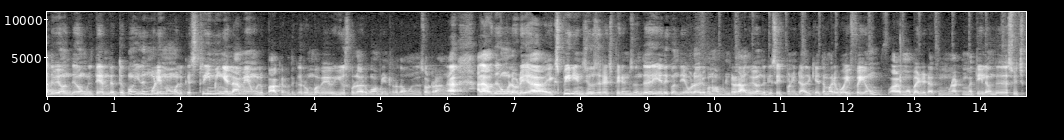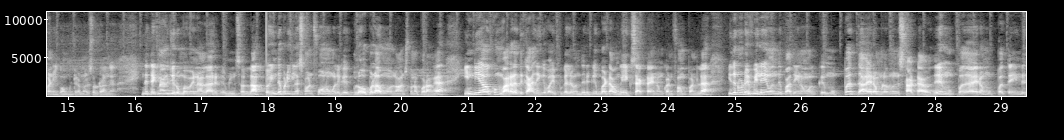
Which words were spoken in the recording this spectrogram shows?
அதுவே வந்து உங்களுக்கு தேர்ந்தெடுத்துக்கும். இதன் மூலிமா உங்களுக்கு ஸ்ட்ரீமிங் எல்லாமே உங்களுக்கு பார்க்குறதுக்கு ரொம்பவே யூஸ்ஃபுல்லாக இருக்கும் அப்படின்றத அவங்க வந்து சொல்கிறாங்க அதாவது உங்களுடைய எக்ஸ்பீரியன்ஸ் யூசர் எக்ஸ்பீரியன்ஸ் வந்து எதுக்கு வந்து எவ்வளோ இருக்கணும் அப்படின்றத அதுவே வந்து டிசைட் பண்ணிவிட்டு அதுக்கேற்ற மாதிரி ஒய்ஃபையும் மொபைல் டேட்டாக்கு மத்தியில் வந்து ஸ்விட்ச் பண்ணிக்கும் அப்படின்ற மாதிரி சொல்கிறாங்க இந்த டெக்னாலஜி ரொம்பவே நல்லா இருக்குது அப்படின்னு சொல்லலாம். ஸோ இந்த பர்டிகுலர் ஸ்மார்ட் ஃபோன் உங்களுக்கு குளோபலாகவும் லான்ச் பண்ண போகிறாங்க இந்தியாவுக்கும் வர்றதுக்கு அதிக வாய்ப்புகள் வந்திருக்கு. பட் அவங்க எக்ஸாக்டாக இன்னும் கன்ஃபார்ம் பண்ணல. இதனுடைய விலை வந்து பார்த்தீங்கன்னா உங்களுக்கு முப்பதாயிரம்லேருந்து ஸ்டார்ட் ஆகுது. முப்பதாயிரம் முப்பத்தைந்து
